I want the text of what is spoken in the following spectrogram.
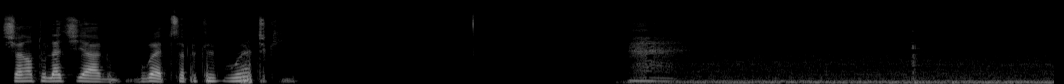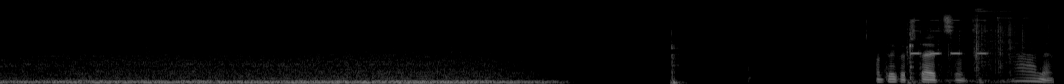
Siano tu leci jak bułecz, czepkę bułeczki. O tylko 4 cud. Ale.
